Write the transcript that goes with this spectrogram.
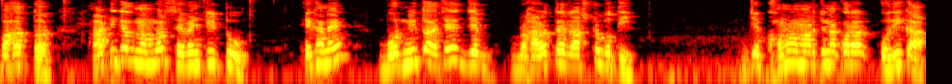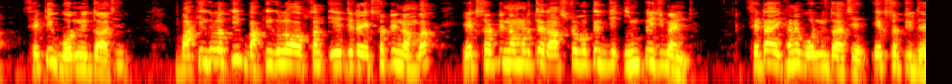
বাহাত্তর। আর্টিকেল নম্বর সেভেন্টি টু এখানে বর্ণিত আছে যে ভারতের রাষ্ট্রপতি যে ক্ষমা মার্জনা করার অধিকার, সেটি বর্ণিত আছে। বাকিগুলো কি? বাকিগুলো অপশন এ যেটা একষট্টি নম্বর একষট্টি নম্বর হচ্ছে রাষ্ট্রপতির যে ইমপিচমেন্ট সেটা এখানে বর্ণিত আছে একষট্টিতে।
